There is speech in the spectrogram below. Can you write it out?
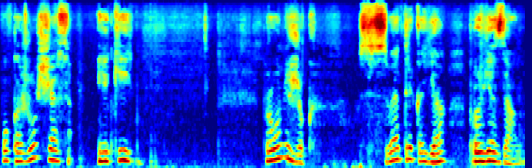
Покажу зараз, який проміжок светрика я пров'язала.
